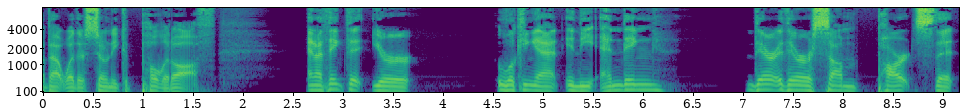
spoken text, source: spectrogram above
about whether Sony could pull it off, and I think that you're looking at in the ending. There, there are some parts that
